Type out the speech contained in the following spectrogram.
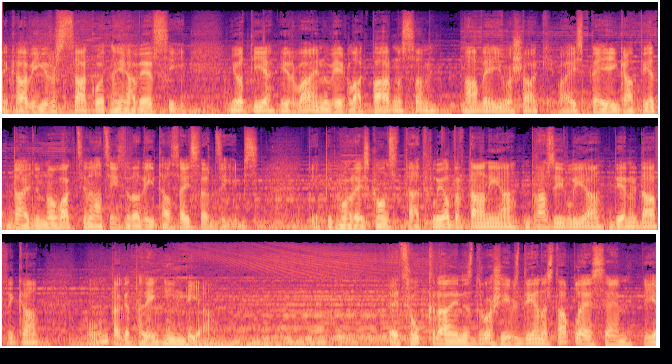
nekā vīrusu sākotnējā versija, jo tie ir vai nu vieglāk pārnesami, nāvējošāki vai spējīgi apiet daļu no vakcinācijas radītās aizsardzības. Tie pirmoreiz konstatēti Lielbritānijā, Brazīlijā, Dienvidāfrikā un tagad arī Indijā. Pēc Ukrainas drošības dienesta aplēsēm pie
